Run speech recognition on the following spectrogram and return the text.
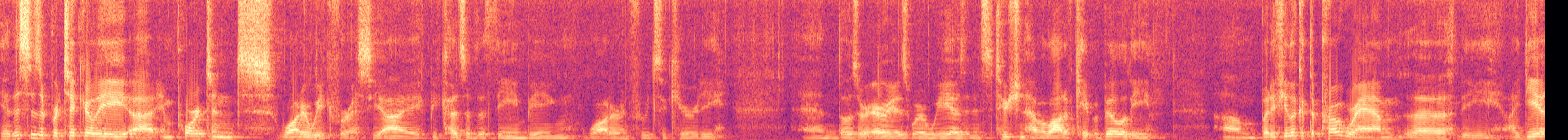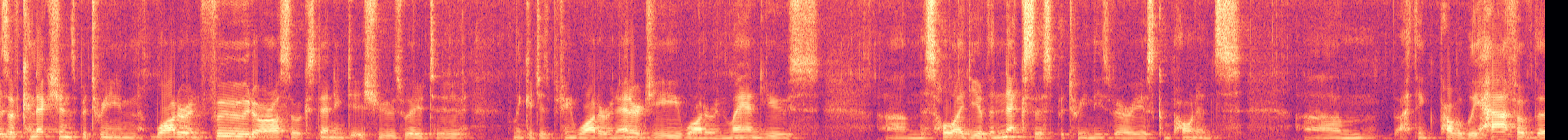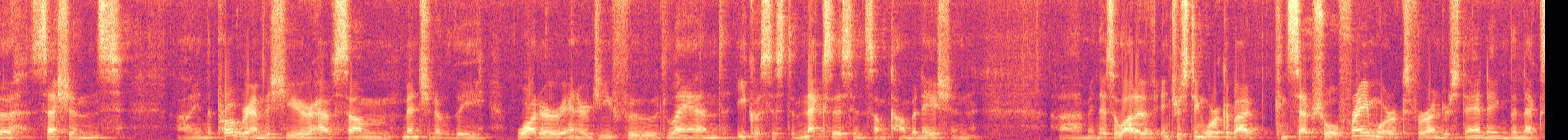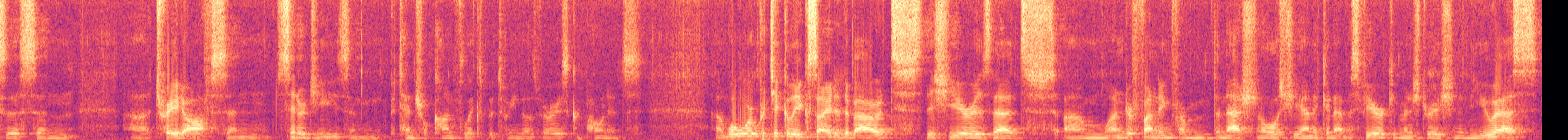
Yeah, this is a particularly uh, important water week for SEI because of the theme being water and food security. And those are areas where we as an institution have a lot of capability. Um, but if you look at the program, the, the ideas of connections between water and food are also extending to issues related to linkages between water and energy, water and land use, um, this whole idea of the nexus between these various components. Um, I think probably half of the sessions uh, in the program this year have some mention of the water, energy, food, land, ecosystem nexus in some combination. Um, and there's a lot of interesting work about conceptual frameworks for understanding the nexus and uh, trade-offs and synergies and potential conflicts between those various components. Um, what we're particularly excited about this year is that um, under funding from the National Oceanic and Atmospheric Administration in the US,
